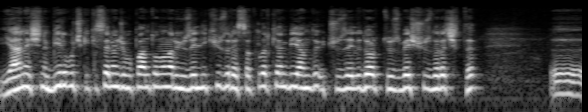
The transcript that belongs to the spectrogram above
Yani şimdi bir buçuk iki sene önce bu pantolonlar 150-200 lira satılırken bir anda 350-400-500 lira çıktı. Ee,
